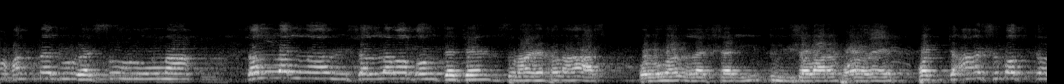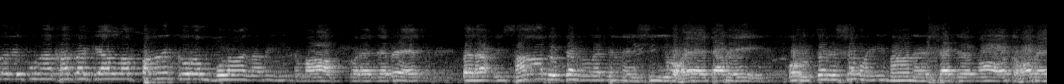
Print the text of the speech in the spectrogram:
মুহাম্মদুর রাসূলুল্লাহ সাল্লাল্লাহু আলাইহি সাল্লাম বলতেছেন, সূরা ইখলাস কুলু আল্লাহ শরীফ দুইশো বার পড়লে পঞ্চাশ বছরের গুণা খাতাকে আল্লাহ আলামিন মাফ করে দেবেন। বেলা হিসাব জান্নাত নসিব হয়ে যাবে। মৌতের সময় ইমানের মত হবে।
